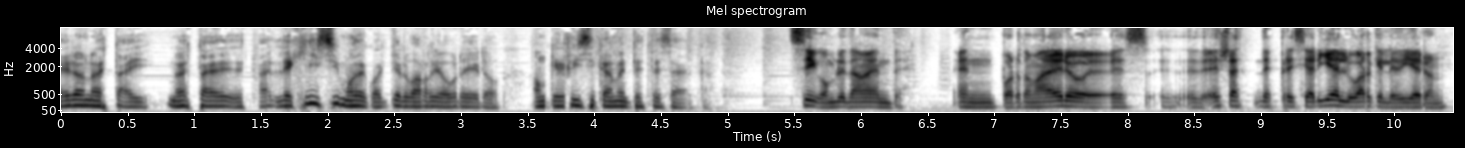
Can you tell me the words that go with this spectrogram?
Pero no está ahí, no está, está lejísimo de cualquier barrio obrero, aunque físicamente esté cerca. Sí, completamente. En Puerto Madero es, ella despreciaría el lugar que le dieron.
